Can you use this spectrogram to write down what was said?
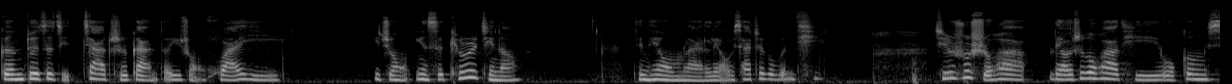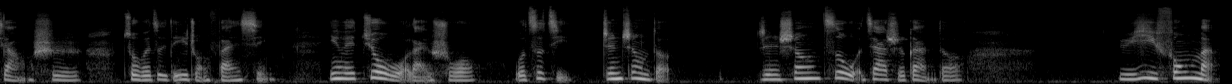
跟对自己价值感的一种怀疑，一种 insecurity 呢？今天我们来聊一下这个问题。其实说实话，聊这个话题，我更想是作为自己的一种反省。因为就我来说，我自己真正的人生自我价值感的羽翼丰满，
